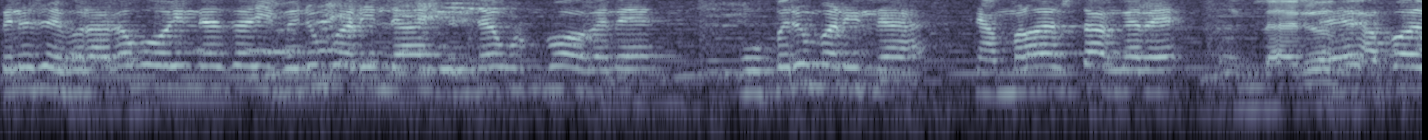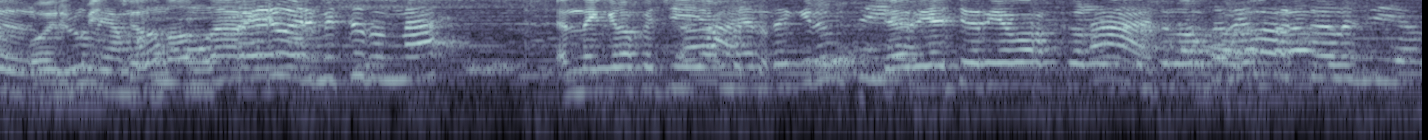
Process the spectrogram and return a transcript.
പിന്നെ ഷെബിറാക്ക പോയിന്റെ വെച്ചാൽ ഇവനും പണിയില്ല ഇവന്റെ കുടുംബം അങ്ങനെ മൂപ്പരും പണിയില്ല നമ്മളെ ഇഷ്ടം അങ്ങനെ. എല്ലാരും. അപ്പൊ ഇറങ്ങി ഒരുമിച്ച് നിന്നാ എന്തെങ്കിലുമൊക്കെ ആ, എന്തെങ്കിലും ചെറിയ ചെറിയ വർക്കുകൾ വർക്കുകൾ ചെയ്യാം.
